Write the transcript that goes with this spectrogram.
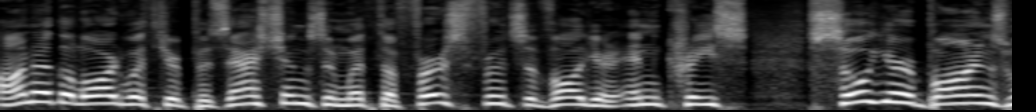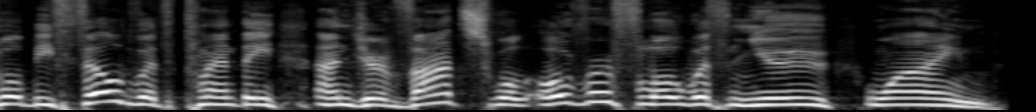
Honor the Lord with your possessions and with the first fruits of all your increase. So your barns will be filled with plenty and your vats will overflow with new wine.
